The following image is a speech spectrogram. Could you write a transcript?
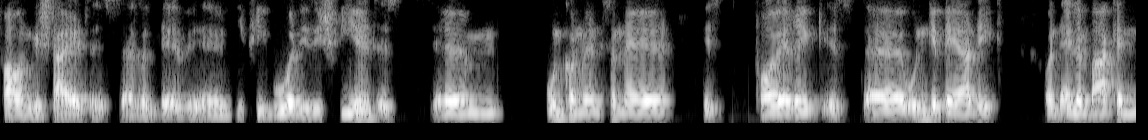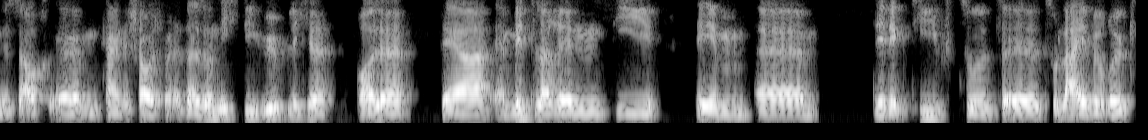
Frauengestalt ist. Also der, äh, die Figur, die sie spielt, ist ähm, unkonventionell, ist feurig, ist äh, ungebärdig und Ellen Barkin ist auch ähm, keine Schauspielerin, also nicht die übliche Rolle der Ermittlerin, die dem äh, Detektiv zu, zu, äh, zu Leibe rückt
